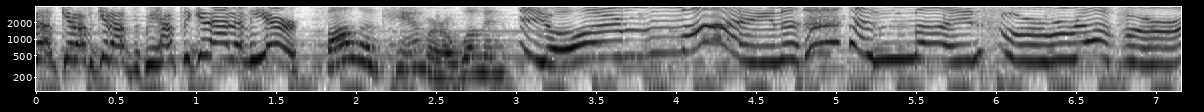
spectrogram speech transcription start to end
Come on! Get up, get up, get up! We have to get out of here! Follow camera woman. You're mine! And mine forever!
